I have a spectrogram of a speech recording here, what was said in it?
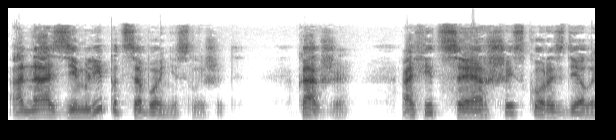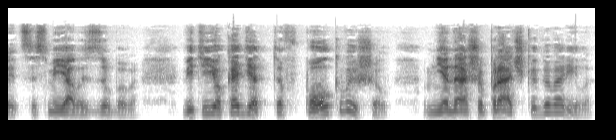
«Она земли под собой не слышит». «Как же? Офицершей скоро сделается», — смеялась Зубова. «Ведь ее кадет-то в полк вышел, мне наша прачка говорила».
